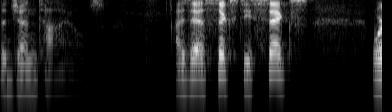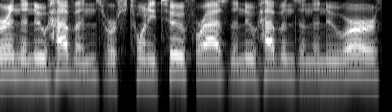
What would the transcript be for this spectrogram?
the Gentiles. Isaiah 66, we're in the new heavens, verse 22 For as the new heavens and the new earth,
